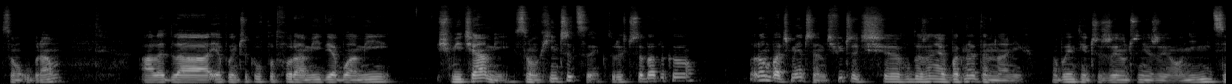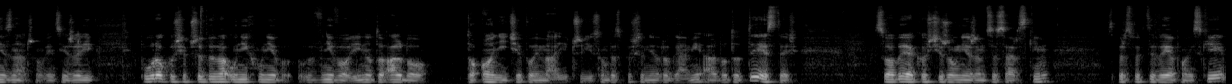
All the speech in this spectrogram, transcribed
są u bram, ale dla Japończyków potworami, diabłami, śmieciami są Chińczycy, których trzeba tylko rąbać mieczem, ćwiczyć w uderzeniach bagnetem na nich. Obojętnie czy żyją, czy nie żyją. Oni nic nie znaczą, więc jeżeli pół roku się przebywa u nich w niewoli, no to albo to oni cię pojmali, czyli są bezpośrednio wrogami, albo to ty jesteś słabej jakości żołnierzem cesarskim z perspektywy japońskiej,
